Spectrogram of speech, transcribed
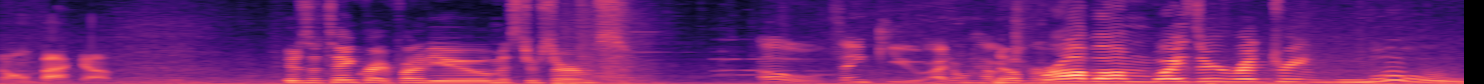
Don't back up. There's a tank right in front of you, Mr. Serms. Oh, thank you. I don't have No a turret. problem. Why is there a red trace? Whoa.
